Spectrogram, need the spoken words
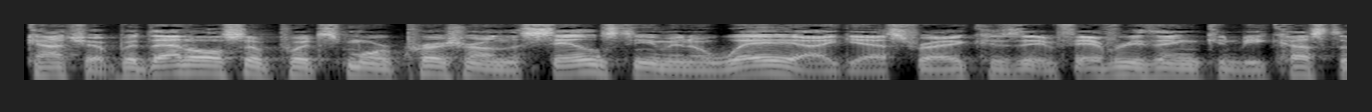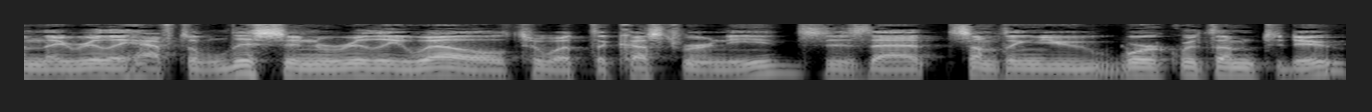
Gotcha. But that also puts more pressure on the sales team in a way, I guess, right? Because if everything can be custom, they really have to listen really well to what the customer needs. Is that something you work with them to do?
